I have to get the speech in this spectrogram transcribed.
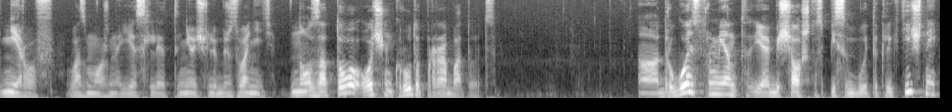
нервов, возможно, если ты не очень любишь звонить. Но зато очень круто прорабатывается. А, другой инструмент, я обещал, что список будет эклектичный,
